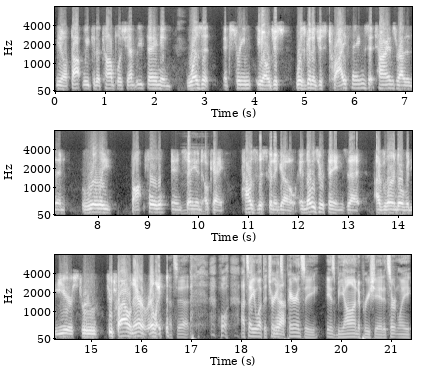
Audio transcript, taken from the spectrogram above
you know, thought we could accomplish everything and wasn't extreme, you know, just was going to just try things at times rather than really thoughtful and mm-hmm. saying, okay, how's this going to go? And those are things that I've learned over the years through through trial and error. Really, that's it. Well, I tell you what, the transparency yeah. is beyond appreciated. Certainly,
